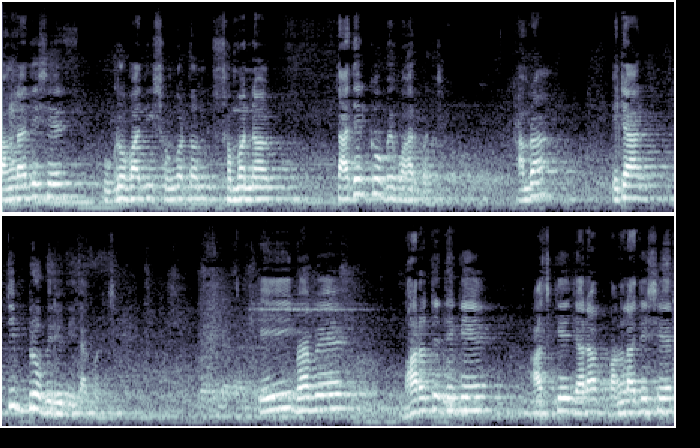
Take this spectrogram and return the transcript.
বাংলাদেশের উগ্রবাদী সংগঠন সমন্বয়ক তাদেরকেও ব্যবহার করছে। আমরা এটার তীব্র বিরোধিতা করছি। এইভাবে ভারতে থেকে আজকে যারা বাংলাদেশের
